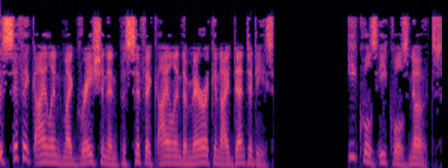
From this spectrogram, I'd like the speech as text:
Pacific Island migration and Pacific Island American identities. Notes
